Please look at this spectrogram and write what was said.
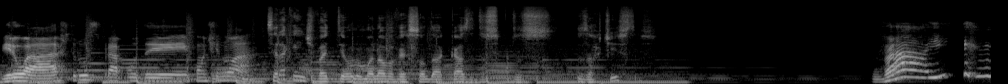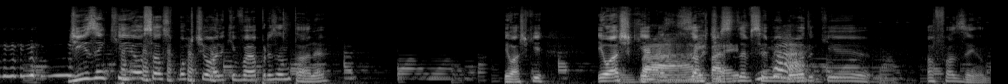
Virou Astros para poder continuar. Será que a gente vai ter uma nova versão da Casa dos, dos, dos Artistas? Vai! Dizem que é o Celso Portioli que vai apresentar, né? Eu acho que eu acho que vai, a Casa dos Artistas deve ser melhor do que a Fazenda.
